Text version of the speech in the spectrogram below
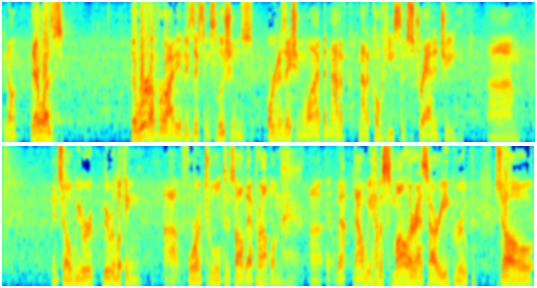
you know there was there were a variety of existing solutions organization wide, but not a not a cohesive strategy. Um, and so we were we were looking uh, for a tool to solve that problem. Uh, now we have a smaller SRE group, so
